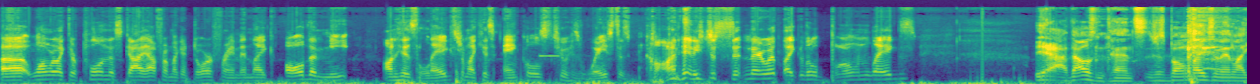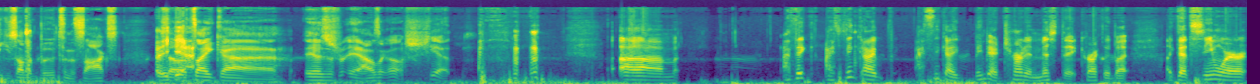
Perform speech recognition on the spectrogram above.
Uh, one where like they're pulling this guy out from like a door frame, and like all the meat on his legs from like his ankles to his waist is gone, and he's just sitting there with like little bone legs. Yeah, that was intense. Just bone legs, and then like you saw the boots and the socks. So Yeah. it's like uh, it was just yeah. I was like, oh shit. Um, I think I think I I think I maybe I turned and missed it correctly, but like that scene where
